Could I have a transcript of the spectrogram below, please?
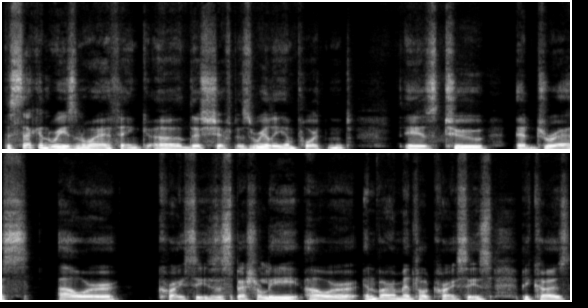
The second reason why I think uh, this shift is really important is to address our crises, especially our environmental crises, because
